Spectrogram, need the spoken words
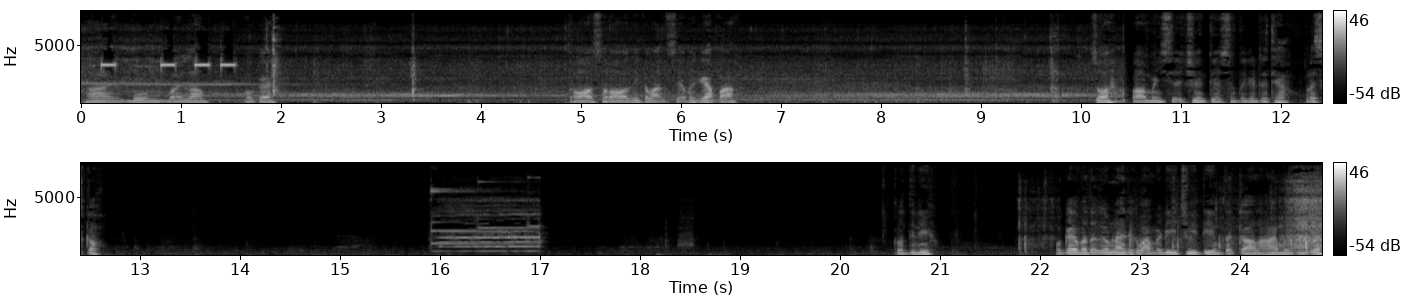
Hai, bốn, bảy năm ok. Đó, sau đó thì các bạn sẽ phải ghép vào. Rồi, và mình sẽ chuyển tiếp sang tờ cái tiếp theo. Let's go. Continue. Ok, và tự game này thì các bạn phải đi truy tìm tất cả là 20 túi tiền.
